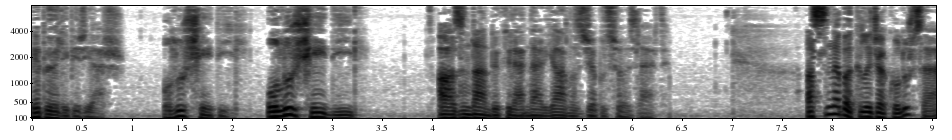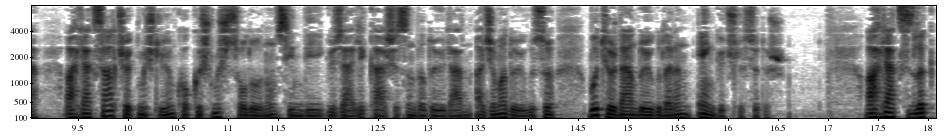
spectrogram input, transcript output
Ve böyle bir yer. Olur şey değil, olur şey değil. Ağzından dökülenler yalnızca bu sözlerdi. Aslına bakılacak olursa, ahlaksal çökmüşlüğün kokuşmuş soluğunun sindiği güzellik karşısında duyulan acıma duygusu bu türden duyguların en güçlüsüdür. Ahlaksızlık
